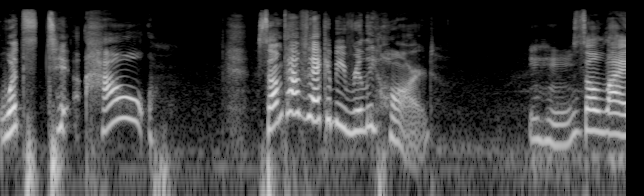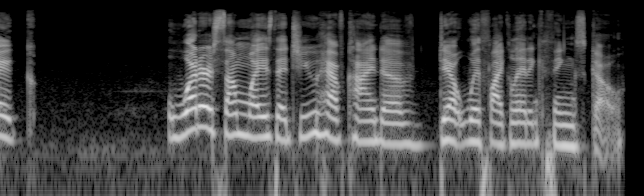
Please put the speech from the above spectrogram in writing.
What's t- how sometimes that can be really hard. Mm-hmm. So like what are some ways that you have kind of dealt with like letting things go?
